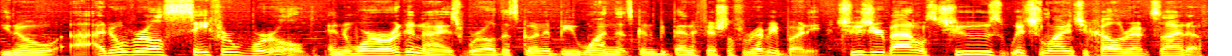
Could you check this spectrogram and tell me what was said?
you know an overall safer world and a more organized world that's going to be one that's going to be beneficial for everybody. Choose your battles. Choose which lines you color outside of.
